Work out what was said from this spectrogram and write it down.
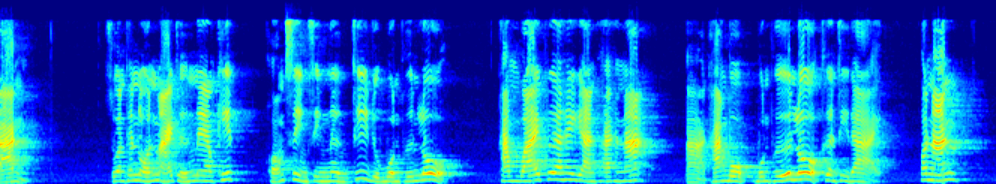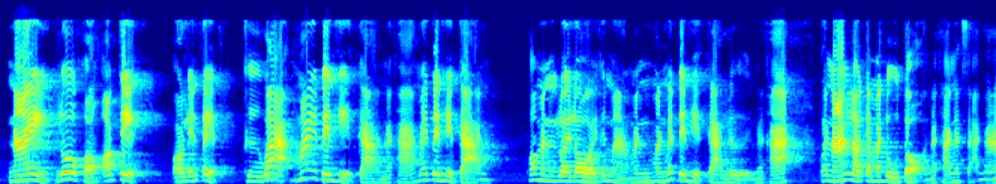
กัน ส่วนถนนหมายถึงแนวคิดของสิ่งสิ่งหนึ่งที่อยู่บนพื้นโลกทำไว้เพื่อให้ยานพาหนะาทางบกบนพื้นโลกเคลื่อนที่ได้ เพราะนั้นในโลกของ Object Oriented ถือว่าไม่เป็นเหตุการณ์นะคะ ไม่เป็นเหตุการณ์ เพราะมันลอยๆขึ้นมา มันมันไม่เป็นเหตุการณ์เลยนะคะ เพราะนั้นเราจะมาดูต่อนะคะนักศึกษานะ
